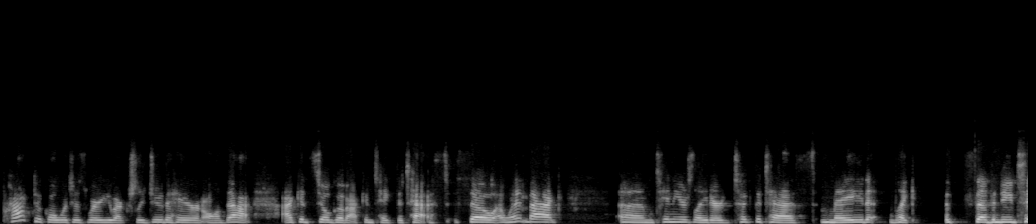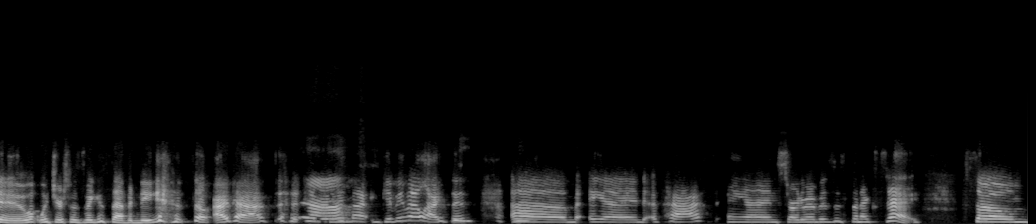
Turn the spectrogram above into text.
practical, which is where you actually do the hair and all of that, I could still go back and take the test. So I went back um, 10 years later, took the test, made like 72, which you're supposed to make a 70. so I passed. Yeah. give, me my, give me my license. Um, and passed and started my business the next day. So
